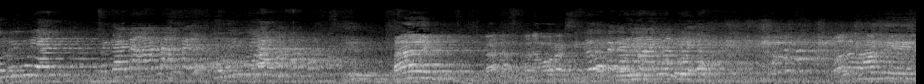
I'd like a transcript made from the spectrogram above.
tuloy mo yan. Nagkana-anak kayo. Tuloy mo yan. Time. Wala na, walang oras. Siguro nagkana-anak kayo. Walang hangin.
